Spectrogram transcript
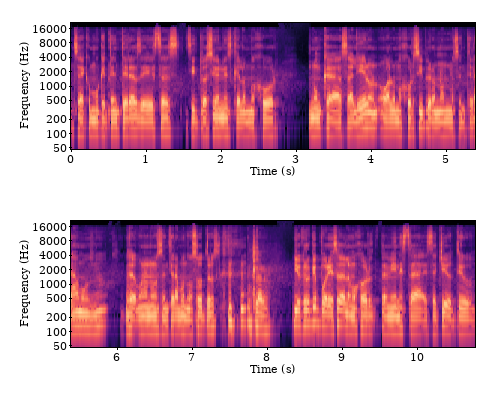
O sea, como que te enteras de estas situaciones que a lo mejor nunca salieron o a lo mejor sí, pero no nos enteramos, ¿no? O sea, bueno, no nos enteramos nosotros. Claro. Yo creo que por eso a lo mejor también está, está chido, tío.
